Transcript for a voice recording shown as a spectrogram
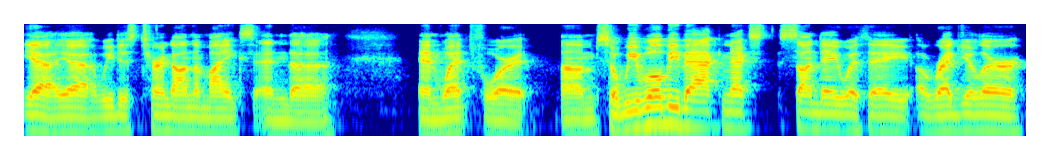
Yeah, yeah. We just turned on the mics and uh, and went for it. Um, so we will be back next Sunday with a, a regular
